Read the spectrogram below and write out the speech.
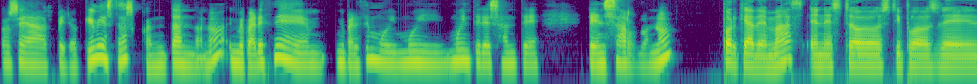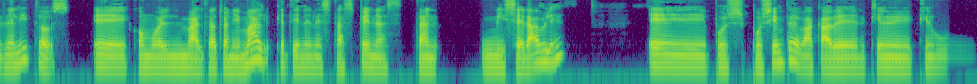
O sea, pero ¿qué me estás contando? ¿no? me parece, me parece muy, muy, muy interesante pensarlo, ¿no? Porque además, en estos tipos de delitos, eh, como el maltrato animal, que tienen estas penas tan miserables, eh, pues, pues siempre va a caber que, que, un,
